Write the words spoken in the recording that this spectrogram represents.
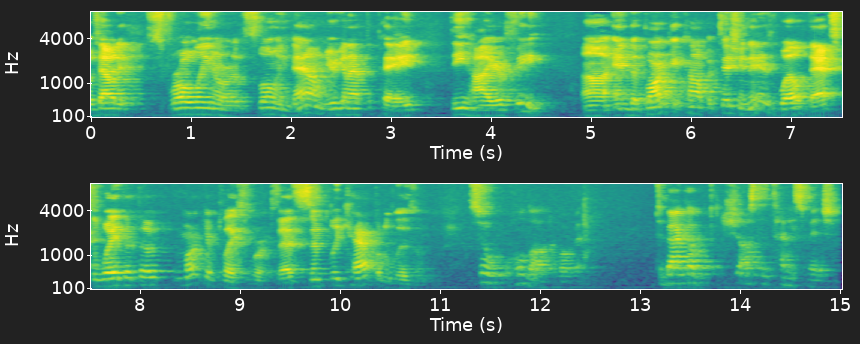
without it scrolling or slowing down, you're going to have to pay the higher fee. Uh, and the market competition is well, that's the way that the marketplace works. That's simply capitalism. So hold on a moment. To back up just a tiny smidge,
